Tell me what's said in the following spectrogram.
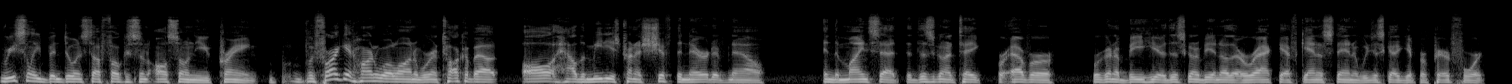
recently been doing stuff focusing also on the Ukraine. Before I get Harnwell on, we're going to talk about all how the media is trying to shift the narrative now in the mindset that this is going to take forever. We're going to be here. This is going to be another Iraq, Afghanistan, and we just got to get prepared for it.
